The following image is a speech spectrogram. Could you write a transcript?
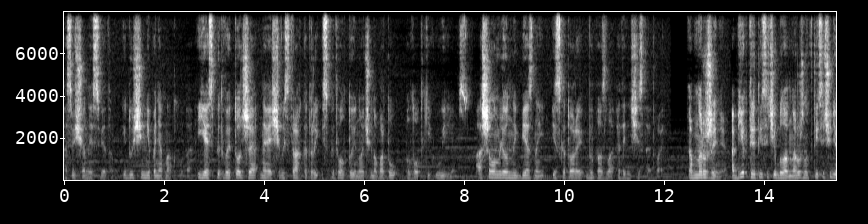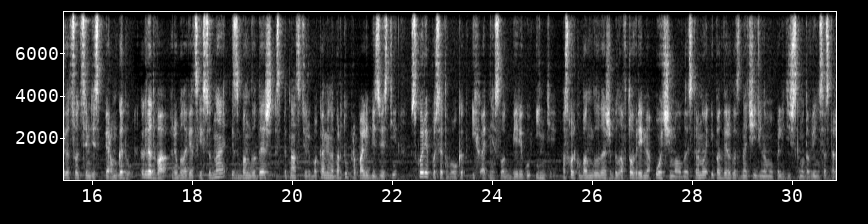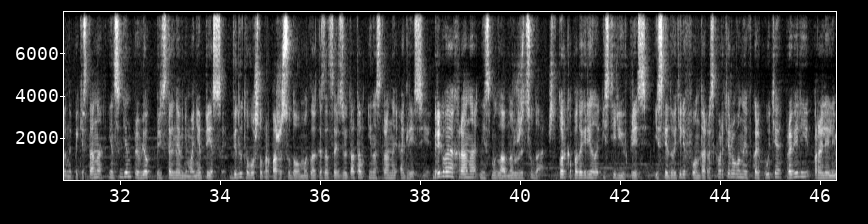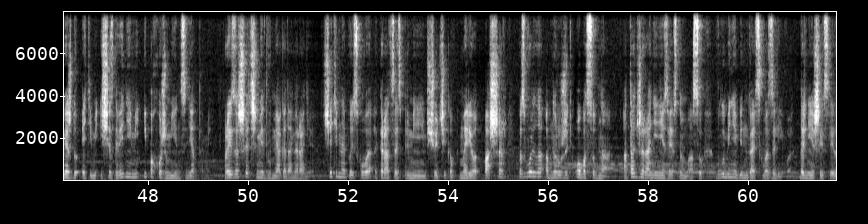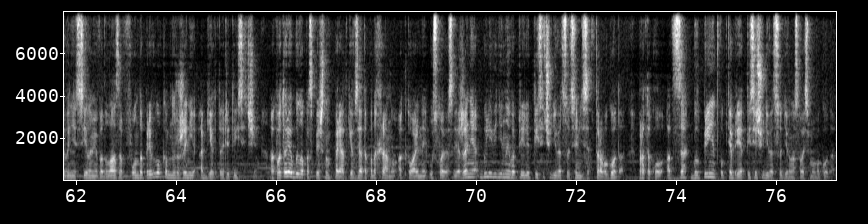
освещенные светом, идущим непонятно откуда. И я испытываю тот же навязчивый страх, который испытывал той ночью на борту лодки Уильямс, ошеломленный бездной, из которой выползла эта нечистая тварь. Обнаружение. Объект 3000 был обнаружен в 1971 году, когда два рыболовецких судна из Бангладеш с 15 рыбаками на борту пропали без вести вскоре после того, как их отнесло к берегу Индии. Поскольку Бангладеш была в то время очень молодой страной и подверглась значительному политическому давлению со стороны Пакистана, инцидент привлек пристальное внимание прессы, ввиду того, что пропажа судов могла оказаться результатом иностранной агрессии. Береговая охрана не смогла обнаружить суда, что только подогрело истерию в прессе процессе. Исследователи фонда, расквартированные в Калькутте, провели параллели между этими исчезновениями и похожими инцидентами произошедшими двумя годами ранее. Тщательная поисковая операция с применением счетчиков Marriott Pasher позволила обнаружить оба судна, а также ранее неизвестную массу в глубине Бенгальского залива. Дальнейшее исследование силами водолазов фонда привело к обнаружению объекта 3000. Акватория была поспешно в порядке взята под охрану, актуальные условия содержания были введены в апреле 1972 года. Протокол от ЗАК был принят в октябре 1998 года.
